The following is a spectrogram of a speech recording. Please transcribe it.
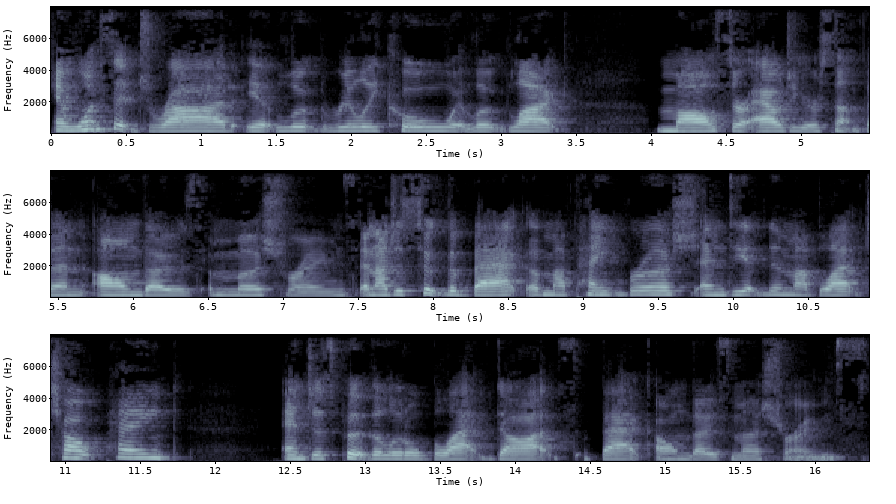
And once it dried, it looked really cool. It looked like moss or algae or something on those mushrooms. And I just took the back of my paintbrush and dipped in my black chalk paint and just put the little black dots back on those mushrooms.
